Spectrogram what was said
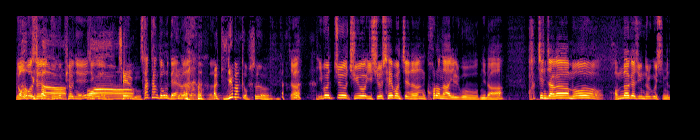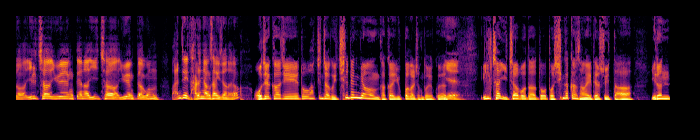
여보세요 야. 누구 편이 지금 제일구. 사탕도로 내놔요. 아니, 두 개밖에 없어요. 자, 이번 주 주요 이슈 세 번째는 코로나 19입니다. 확진자가 뭐 겁나게 지금 늘고 있습니다. 1차 유행 때나 2차 유행 때하고는 완전히 다른 양상이잖아요. 어제까지도 확진자 거의 700명 가까이 육박할 정도였고요. 예. 1차, 2차보다도 더 심각한 상황이 될 수 있다. 이런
